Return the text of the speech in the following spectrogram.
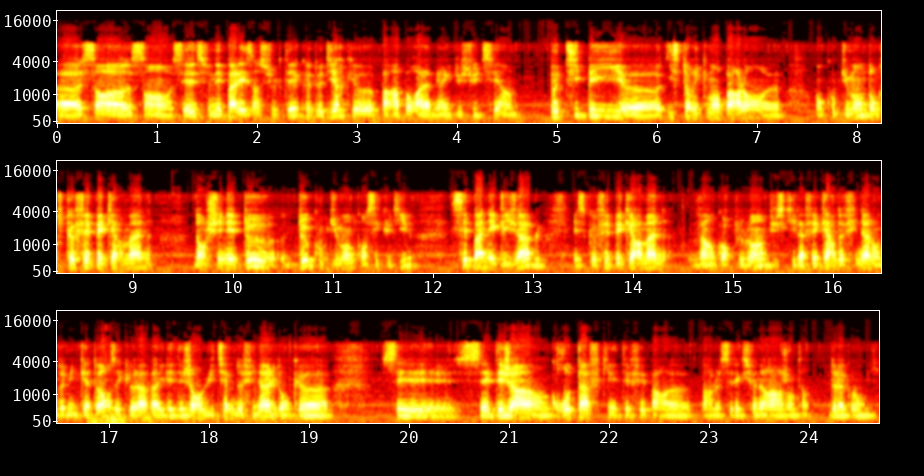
ce n'est pas les insulter que de dire que par rapport à l'Amérique du Sud, c'est un petit pays euh, historiquement parlant euh, en Coupe du Monde. Donc ce que fait Peckerman d'enchaîner deux, deux Coupes du Monde consécutives, c'est pas négligeable. Et ce que fait Peckerman va encore plus loin, puisqu'il a fait quart de finale en 2014 et que là, bah, il est déjà en huitième de finale. Donc euh, c'est déjà un gros taf qui a été fait par, par le sélectionneur argentin de la Colombie.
